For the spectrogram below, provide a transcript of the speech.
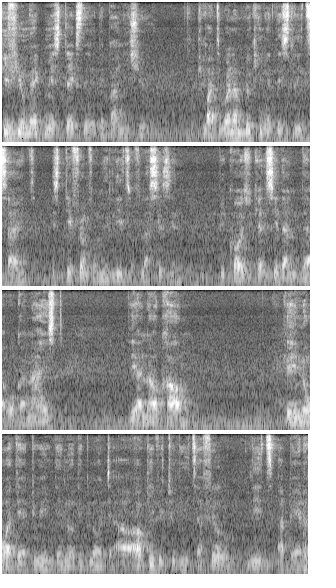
If you make mistakes, they, they punish you. Okay. But when I'm looking at this lead side, it's different from the leads of last season because you can see that they're organized, they are now calm. They know what they're doing, they know the plot. I'll, I'll give it to Leeds. I feel Leeds are better.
